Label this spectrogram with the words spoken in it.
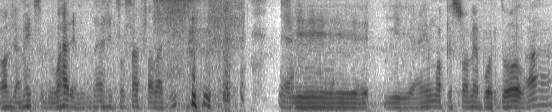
obviamente, sobre wireless, né? A gente só sabe falar disso. É. E, e aí uma pessoa me abordou lá.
